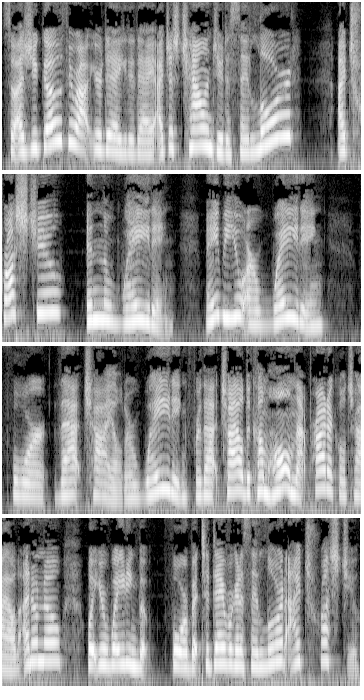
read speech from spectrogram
So as you go throughout your day today, I just challenge you to say, "Lord, I trust you in the waiting." Maybe you are waiting for that child or waiting for that child to come home, that prodigal child. I don't know what you're waiting for, but today we're going to say, Lord, I trust you.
